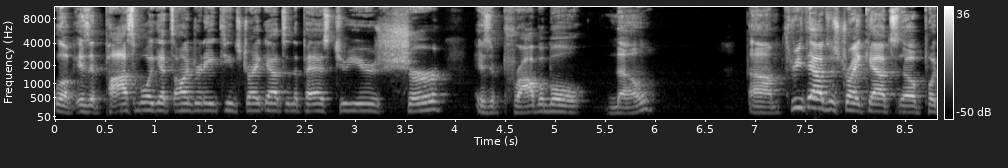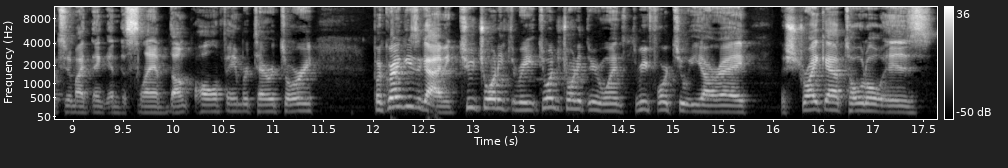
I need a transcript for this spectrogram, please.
look, is it possible he gets 118 strikeouts in the past two years? Sure. Is it probable? No. Um, 3,000 strikeouts, though, puts him, I think, in the slam dunk Hall of Famer territory. But Greinke's a guy. I mean, 223, 223 wins, 342 ERA. The strikeout total is,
